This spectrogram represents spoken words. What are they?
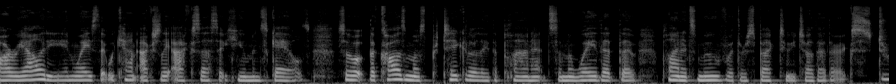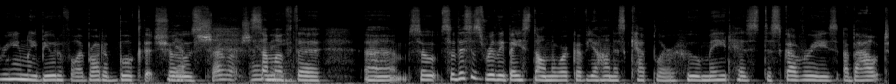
our reality in ways that we can't actually access at human scales. So, the cosmos, particularly the planets and the way that the planets move with respect to each other, they're extremely beautiful. I brought a book that shows show it- show some me. of the. Um, so, so this is really based on the work of Johannes Kepler, who made his discoveries about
